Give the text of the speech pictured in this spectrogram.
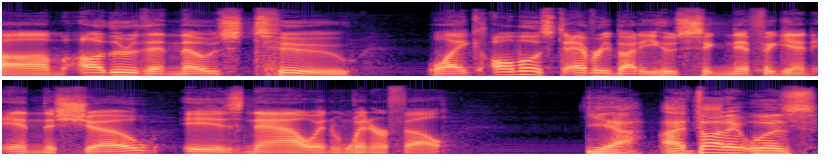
um, other than those two, like almost everybody who's significant in the show is now in Winterfell. Yeah, I thought it was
